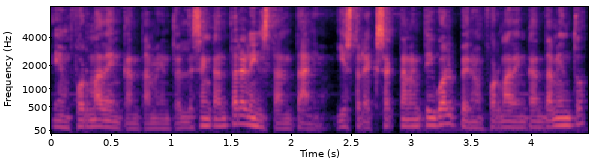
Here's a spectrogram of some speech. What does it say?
en forma de encantamiento. El desencantar era instantáneo, y esto era exactamente igual, pero en forma de encantamiento,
